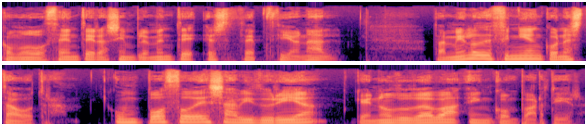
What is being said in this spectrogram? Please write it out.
como docente era simplemente excepcional. También lo definían con esta otra, un pozo de sabiduría que no dudaba en compartir.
